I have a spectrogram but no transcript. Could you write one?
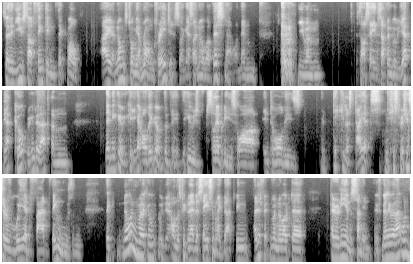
so then you start thinking, like, well, I no one's told me I'm wrong for ages, so I guess I know about this now. And then you um start saying stuff and go, yep, yeah, cool, we can do that. And then you, go, you get all the, you know, the, the, the huge celebrities who are into all these ridiculous diets, these really sort of weird fad things, and like no one like on the street would ever say something like that. I mean, I just written about uh, perineum sunning. Are you familiar with that one?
